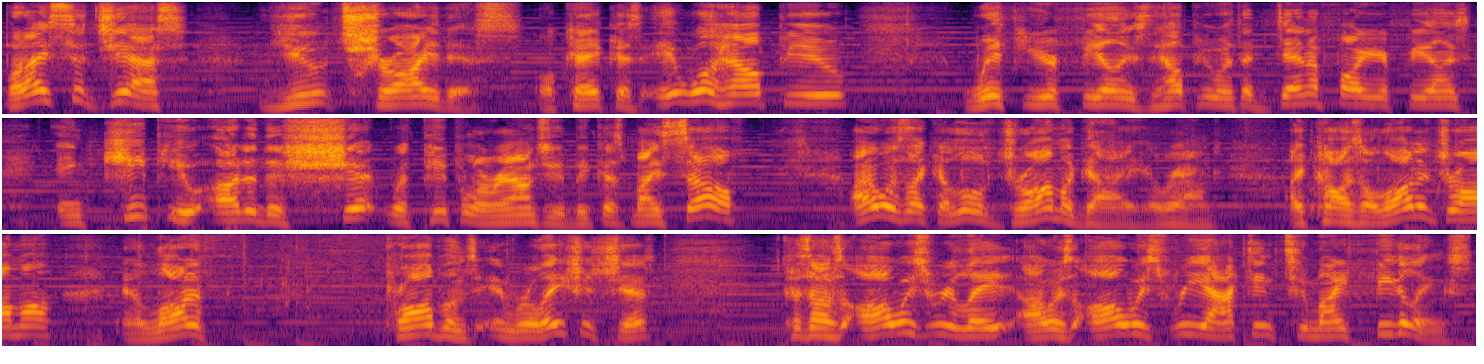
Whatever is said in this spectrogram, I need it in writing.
But I suggest you try this, okay? Because it will help you with your feelings, to help you with identify your feelings and keep you out of the shit with people around you. Because myself, I was like a little drama guy around. I caused a lot of drama and a lot of problems in relationships because I was always relate I was always reacting to my feelings.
